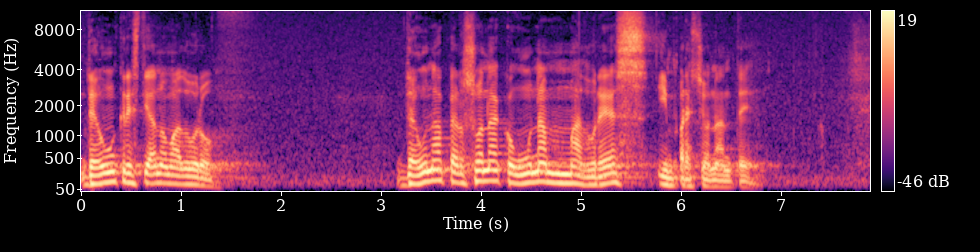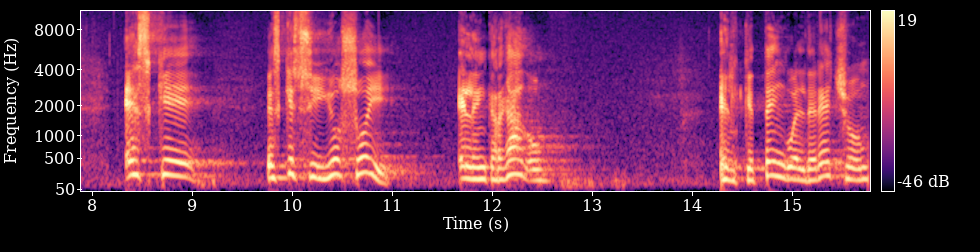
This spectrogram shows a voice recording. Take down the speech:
de un cristiano maduro, de una persona con una madurez impresionante. Es que es que si yo soy el encargado, el que tengo el derecho,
